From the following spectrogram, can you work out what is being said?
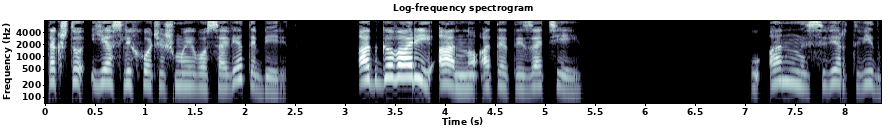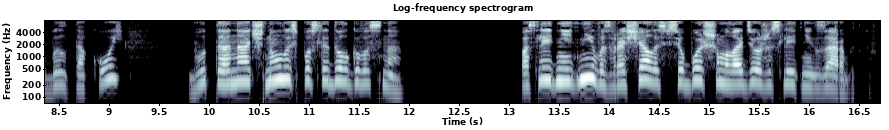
Так что, если хочешь моего совета, Берет, отговори Анну от этой затеи. У Анны Сверд вид был такой, будто она очнулась после долгого сна. В последние дни возвращалось все больше молодежи с летних заработков.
